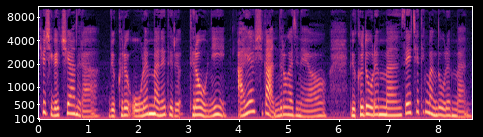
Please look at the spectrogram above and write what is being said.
휴식을 취하느라 뮤클을 오랜만에 들, 들어오니 IRC가 안 들어가지네요. 뮤클도 오랜만, 세이 채팅방도 오랜만.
